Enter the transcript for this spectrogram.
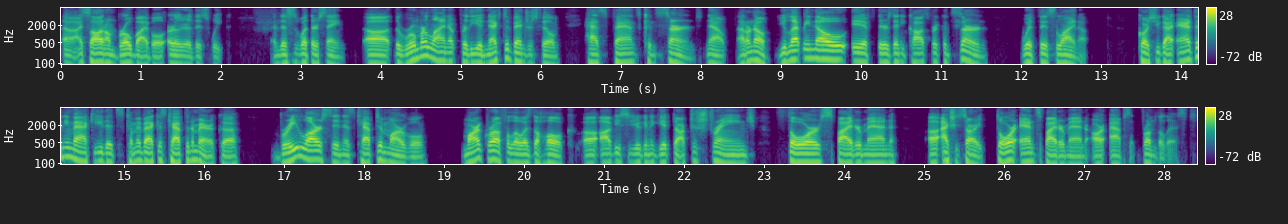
uh, I saw it on Bro Bible earlier this week, and this is what they're saying. Uh, the rumor lineup for the next Avengers film has fans concerned. Now, I don't know. You let me know if there's any cause for concern with this lineup. Of course, you got Anthony Mackie that's coming back as Captain America, Brie Larson as Captain Marvel, Mark Ruffalo as the Hulk. Uh, obviously, you're going to get Doctor Strange, Thor, Spider Man, uh, actually, sorry, Thor and Spider Man are absent from the list.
